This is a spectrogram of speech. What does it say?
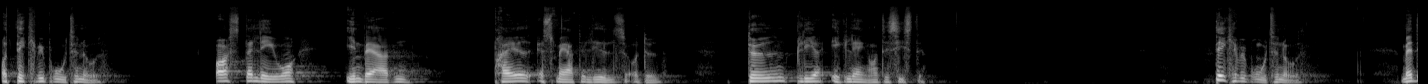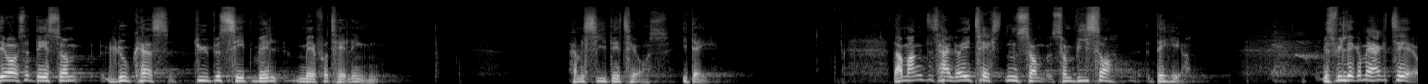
Og det kan vi bruge til noget. Os, der lever i en verden præget af smerte, lidelse og død. Døden bliver ikke længere det sidste. Det kan vi bruge til noget. Men det er også det, som Lukas dybest set vil med fortællingen. Han vil sige det til os i dag. Der er mange detaljer i teksten, som, som viser det her. Hvis vi lægger mærke til, at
